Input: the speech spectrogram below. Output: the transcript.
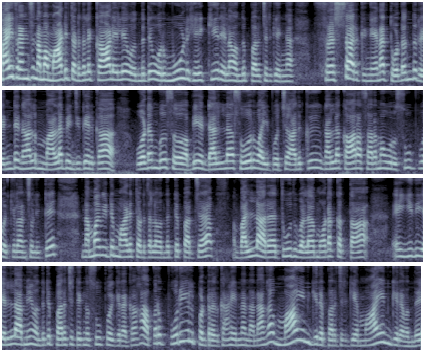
ஹாய் ஃப்ரெண்ட்ஸ் நம்ம மாடித்தோட்டத்தில் காலையிலே வந்துட்டு ஒரு மூலிகை கீரையெல்லாம் வந்து பறிச்சிருக்கேங்க. ஃப்ரெஷ்ஷாக இருக்குங்க. ஏன்னா தொடர்ந்து ரெண்டு நாள் மழை பெஞ்சிட்டே இருக்கா. உடம்பு சோ அப்படியே டல்லாக சோர்வாகி போச்சு. அதுக்கு நல்ல காரசாரமாக ஒரு சூப்பு வைக்கலான்னு சொல்லிட்டு நம்ம வீட்டு மாடித்தோட்டத்தில் வந்துட்டு பறித்த வல்லாரை தூதுவளை முடக்கத்தான் இது எல்லாமே வந்துட்டு பறிச்சிட்டுங்க சூப் வைக்கிறதுக்காக. அப்புறம் பொரியல் பண்ணுறதுக்காக என்னென்னா நாங்கள் மாயன்கீரை பறிச்சிருக்கேன். மாயன்கீரை வந்து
